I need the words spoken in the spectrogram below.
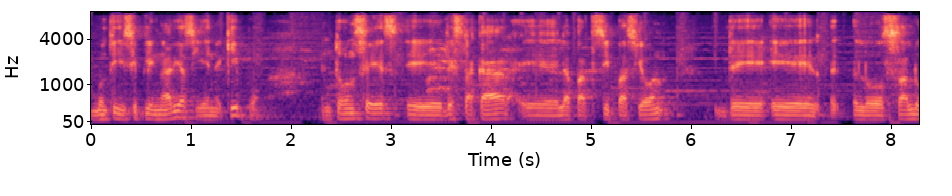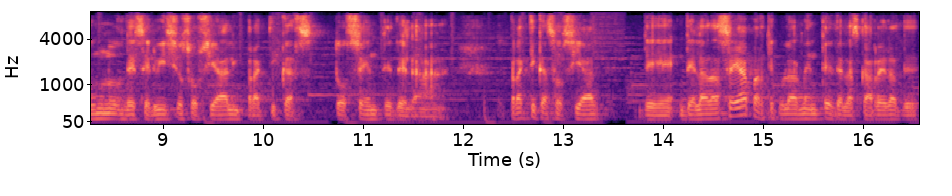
multidisciplinarias y en equipo. Entonces, eh, destacar la participación de los alumnos de servicio social y prácticas docentes de la práctica social de, la DACEA, particularmente de las carreras de,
